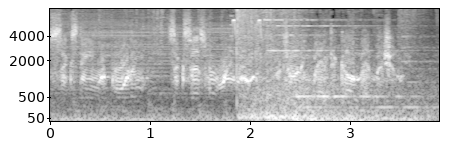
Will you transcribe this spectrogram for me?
16 reporting. Successful reload. Returning back to combat mission.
